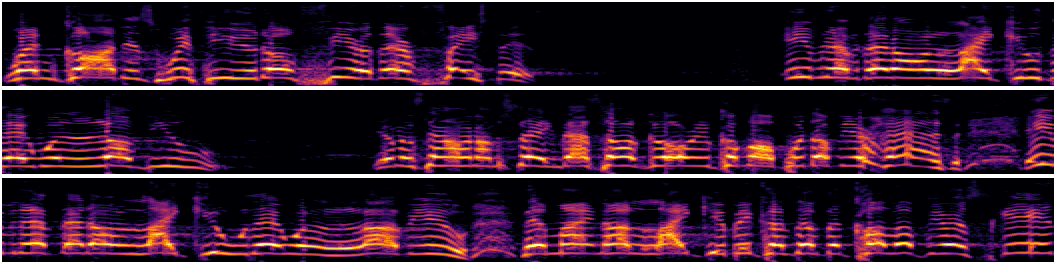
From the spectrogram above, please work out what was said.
When God is with you, you don't fear their faces. Even if they don't like you, they will love you. You understand what I'm saying? That's how glory. Come on, put up your hands. Even if they don't like you, they will love you. They might not like you because of the color of your skin.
